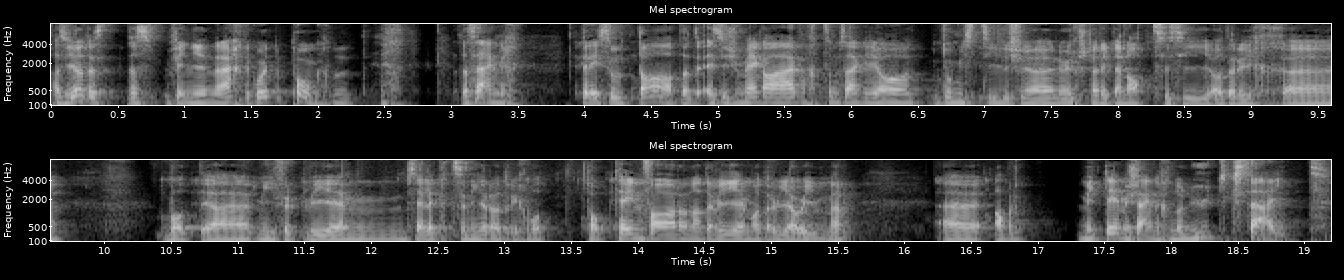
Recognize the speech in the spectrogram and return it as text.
Also ja, das, das finde ich einen recht guten Punkt. Und das eigentlich, das Resultat, es ist mega einfach zu sagen, ja, du, mein Ziel ist äh, nächstes Jahr in der Nazi sein, oder ich äh, will äh, mich für die WM selektionieren, oder ich will Top 10 fahren an der WM, oder wie auch immer. Äh, aber mit dem ist eigentlich noch nichts gesagt.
